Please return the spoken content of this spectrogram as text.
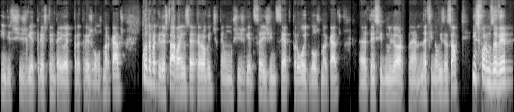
índice XG 3,38 para 3 golos marcados. Em contrapartida está bem o Seferovic, que tem um XG de 6,27 para 8 golos marcados, uh, tem sido melhor na, na, finalização. E se formos a ver,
